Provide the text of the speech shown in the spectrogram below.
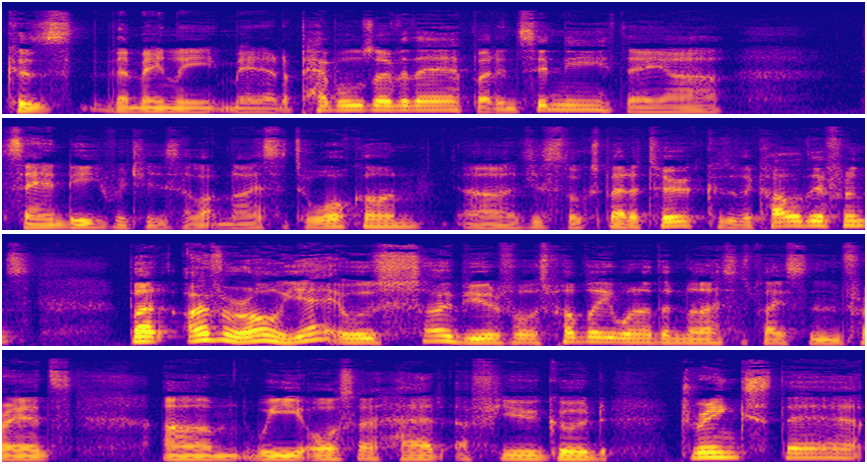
because they're mainly made out of pebbles over there. But in Sydney, they are sandy, which is a lot nicer to walk on. Uh, just looks better too because of the color difference. But overall, yeah, it was so beautiful. It was probably one of the nicest places in France. Um, we also had a few good drinks there.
